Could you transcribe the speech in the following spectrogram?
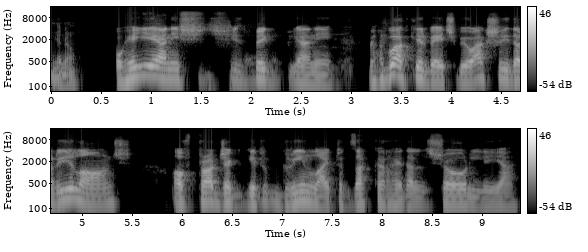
you you know. وهي يعني she's big يعني بحبوها كثير ب اتش بي أو actually the relaunch of Project Greenlight بتتذكر هذا ال show اللي يعني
